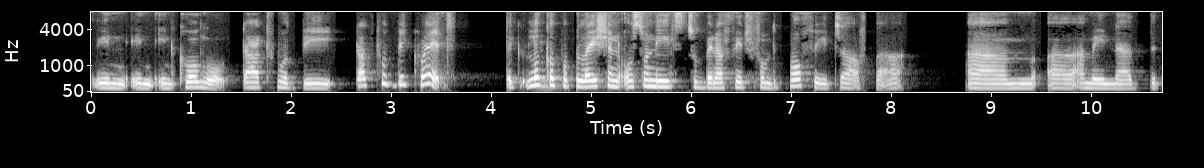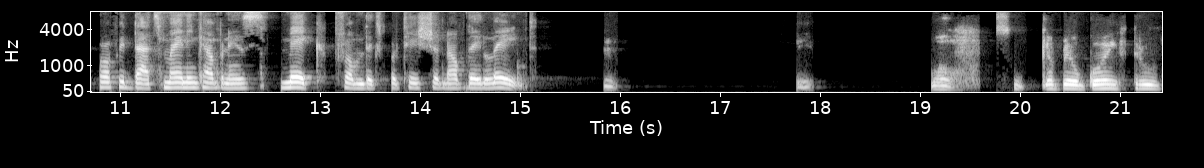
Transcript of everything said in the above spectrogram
in, in, in Congo? That would be that would be great. The local population also needs to benefit from the profit of uh, um, uh, I mean, uh, the profit that mining companies make from the exploitation of their land. Hmm. Well, Gabriel, going through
